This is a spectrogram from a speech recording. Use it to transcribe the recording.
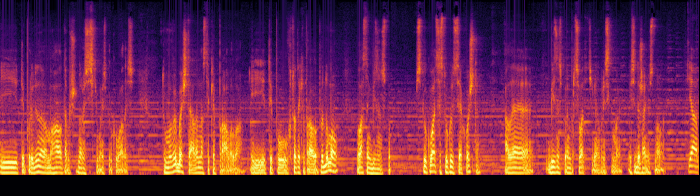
і типу людина вимагала там, щоб на російській мові спілкувалися. Тому вибачте, але в нас таке правило. І, типу, хто таке правило придумав? Власник бізнесу. Спілкуватися, спілкуйтеся як хочете, але бізнес повинен працювати тільки на українській мові, і всі державні установи. Я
